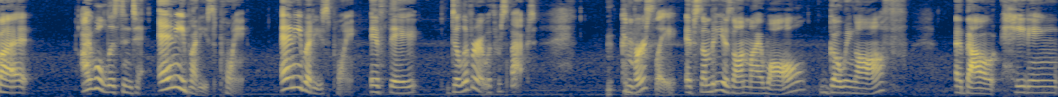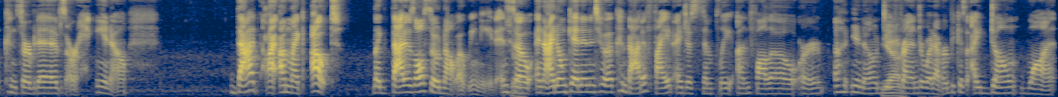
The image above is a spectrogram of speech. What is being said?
but I will listen to anybody's point, anybody's point if they deliver it with respect. Conversely, if somebody is on my wall going off about hating conservatives or you know that I, I'm like out. Like that is also not what we need. And so, and I don't get into a combative fight. I just simply unfollow or uh, you know Yeah. defriend or whatever because I don't want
